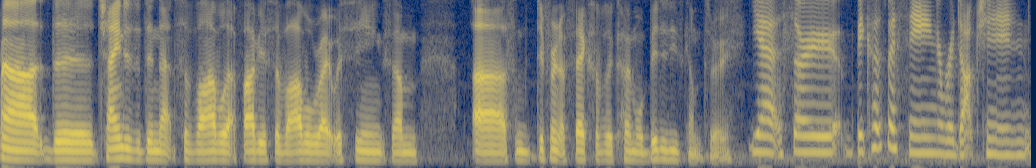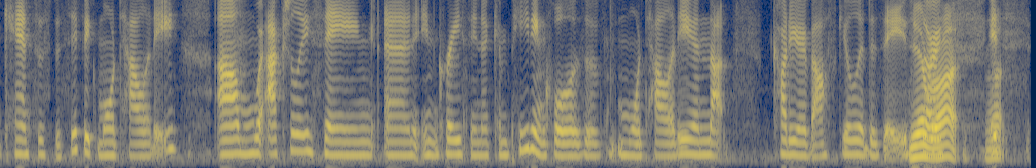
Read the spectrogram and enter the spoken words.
uh, the changes within that survival, that five year survival rate, we're seeing some uh, some different effects of the comorbidities come through? Yeah, so because we're seeing a reduction in cancer specific mortality, um, we're actually seeing an increase in a competing cause of mortality, and that's cardiovascular disease. Yeah, so right, right. it's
